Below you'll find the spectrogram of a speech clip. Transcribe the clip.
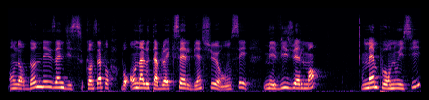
On leur donne des indices. Comme ça, pour... bon, on a le tableau Excel, bien sûr, on sait, mais visuellement, même pour nous ici,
